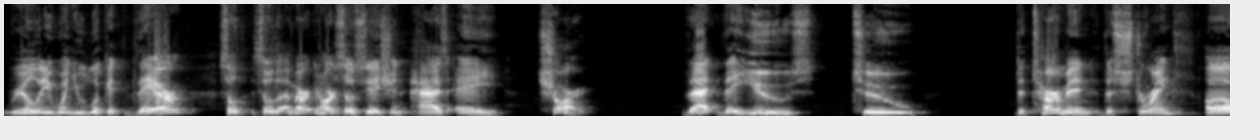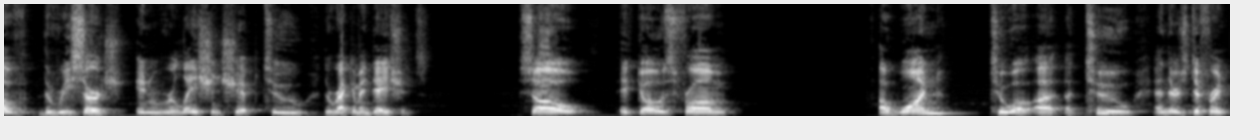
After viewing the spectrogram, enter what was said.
really when you look at their so so the American Heart Association has a chart that they use to determine the strength of the research in relationship to the recommendations. So it goes from a one to a, a, a two, and there's different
